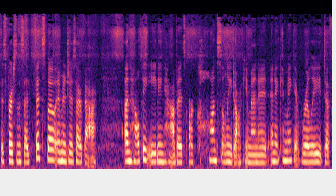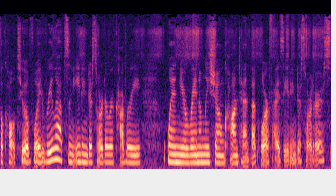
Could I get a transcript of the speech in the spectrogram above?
this person said Fitspo images are back. Unhealthy eating habits are constantly documented, and it can make it really difficult to avoid relapse and eating disorder recovery when you're randomly shown content that glorifies eating disorders.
